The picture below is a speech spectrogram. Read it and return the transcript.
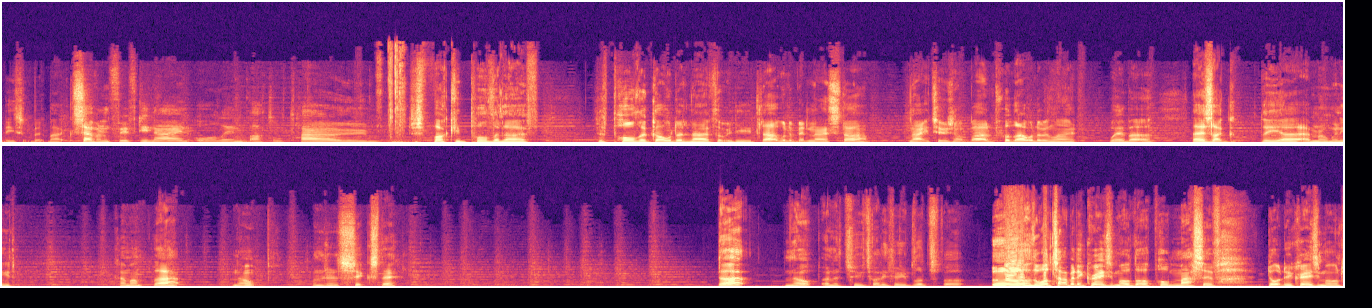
decent bit back. 7.59 all-in battle time. Just fucking pull the knife. Just pull the golden knife that we need. That would have been a nice start. 92's not bad, but that would have been, like, way better. There's, like, the uh, emerald we need. Come on. That? Nope. 160. That? Nope. And a 223 Bloodsport. Oh, the one time I did crazy mode though, pull massive. Don't do crazy mode.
